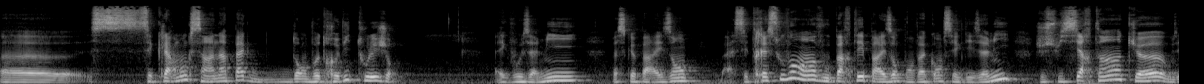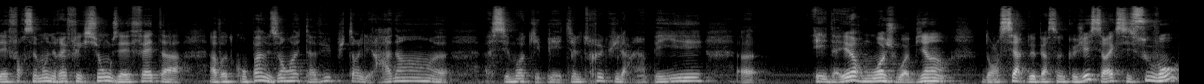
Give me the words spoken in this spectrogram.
euh, c'est clairement que ça a un impact dans votre vie de tous les jours. Avec vos amis, parce que par exemple, bah, c'est très souvent, hein, vous partez par exemple en vacances avec des amis, je suis certain que vous avez forcément une réflexion que vous avez faite à, votre compagne en disant Ouais, t'as vu, putain, il est radin, euh, c'est moi qui ai payé tel truc, il a rien payé. Euh, et d'ailleurs, moi, je vois bien dans le cercle de personnes que j'ai, c'est vrai que c'est souvent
